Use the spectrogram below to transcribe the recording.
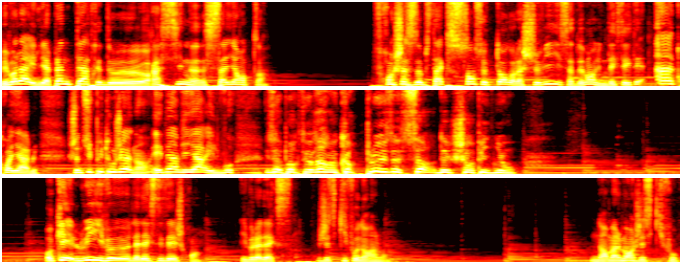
Mais voilà, il y a plein de tertres et de racines saillantes. Franchir ces obstacles sans se tordre la cheville, ça demande une dextérité incroyable. Je ne suis plus tout jeune, hein. Aider un vieillard, il vous apportera encore plus de ça, des champignons. Ok, lui, il veut la dextérité, je crois. Il veut la dex. J'ai ce qu'il faut, normalement. Normalement, j'ai ce qu'il faut.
